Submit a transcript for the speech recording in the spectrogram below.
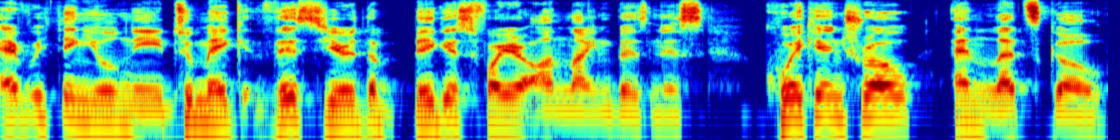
everything you'll need to make this year the biggest for your online business. Quick intro and let's go.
